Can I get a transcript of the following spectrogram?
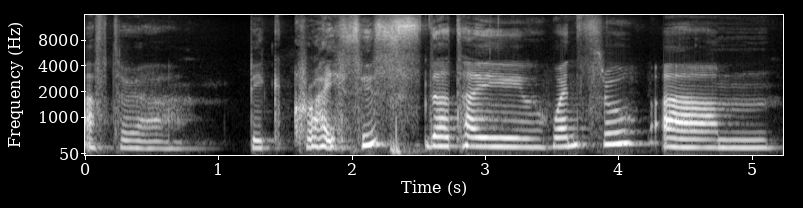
after a big crisis that I went through. Um,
